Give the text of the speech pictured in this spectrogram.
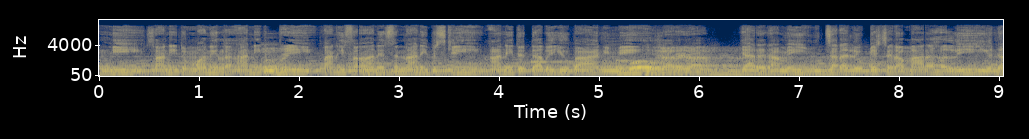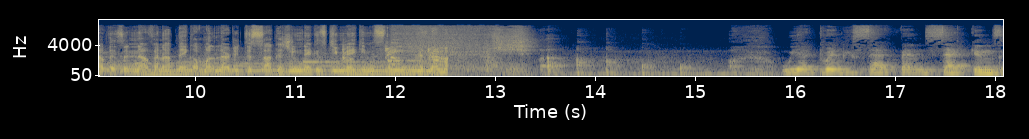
some needs. I need the money like I need to mm. breathe. I need some honest and I need the scheme. I need the W by any means. Yeah, that I mean. Tell that little bitch that I'm out of her league. Enough is enough, and I think I'm allergic to suckers. You niggas keep making me sneeze. we are 27 seconds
